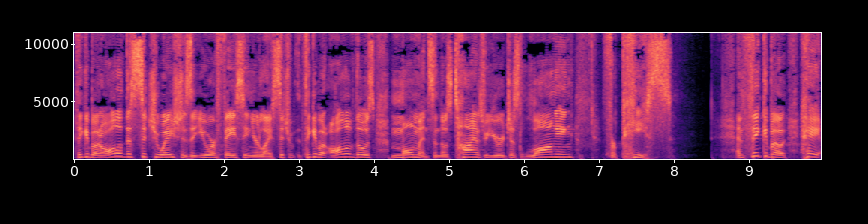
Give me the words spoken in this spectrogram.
Think about all of the situations that you are facing in your life. Think about all of those moments and those times where you're just longing for peace. And think about, hey,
